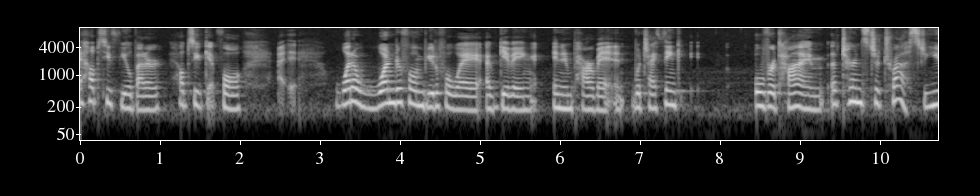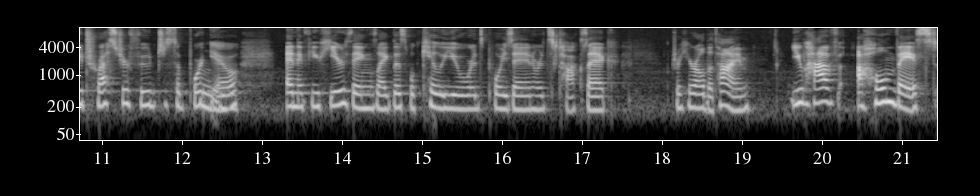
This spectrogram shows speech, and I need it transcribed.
it helps you feel better, helps you get full what a wonderful and beautiful way of giving an empowerment, which I think over time it turns to trust. You trust your food to support mm-hmm. you. And if you hear things like this will kill you, or it's poison, or it's toxic, which we hear all the time, you have a home based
